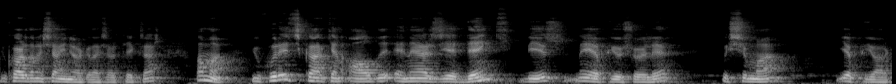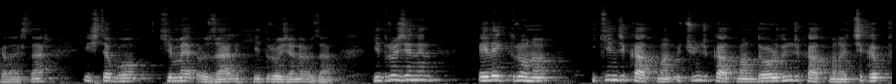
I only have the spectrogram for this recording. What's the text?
Yukarıdan aşağı iniyor arkadaşlar tekrar. Ama yukarıya çıkarken aldığı enerjiye denk bir ne yapıyor şöyle? Işıma yapıyor arkadaşlar. İşte bu kime özel? Hidrojene özel. Hidrojenin elektronu ikinci katman, üçüncü katman, dördüncü katmana çıkıp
